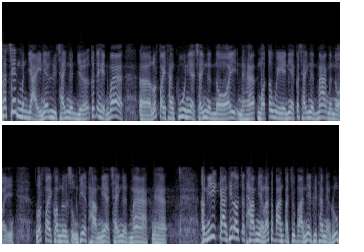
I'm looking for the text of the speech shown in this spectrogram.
ถ้าเส้นมันใหญ่เนี่ยคือใช้เงินเยอะก็จะเห็นว่ารถไฟทางคู่เนี่ยใช้เงินน้อยนะฮะมอเตอร์เวย์เนี่ยก็ใช้เงินมากมาหน่อย รถไฟความเร็วสูงที่จะทำเนี่ยใช้เงินมากนะฮะ คราวนี้การที่เราจะทำอย่างรัฐบาลปัจจุบันเนี่ยคือทำอย่างรูป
